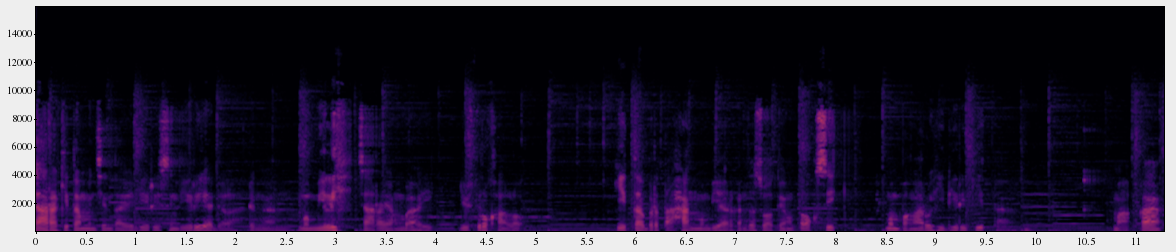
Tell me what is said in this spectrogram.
cara kita mencintai diri sendiri adalah dengan memilih cara yang baik. Justru kalau kita bertahan membiarkan sesuatu yang toksik mempengaruhi diri kita, maka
